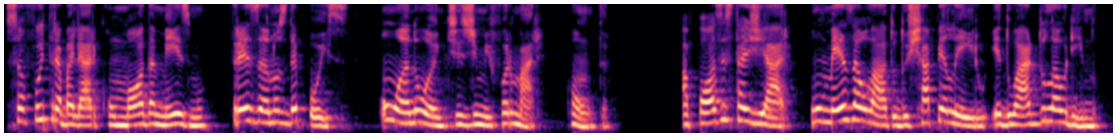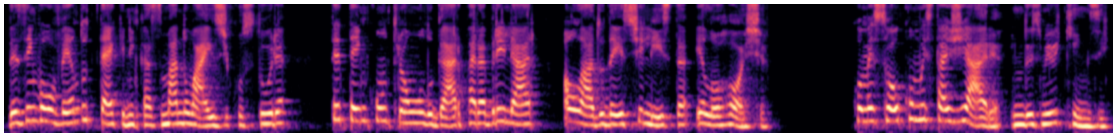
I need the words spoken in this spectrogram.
Só fui trabalhar com moda mesmo três anos depois, um ano antes de me formar, conta. Após estagiar um mês ao lado do chapeleiro Eduardo Laurino, desenvolvendo técnicas manuais de costura, TT encontrou um lugar para brilhar ao lado da estilista Elo Rocha. Começou como estagiária em 2015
